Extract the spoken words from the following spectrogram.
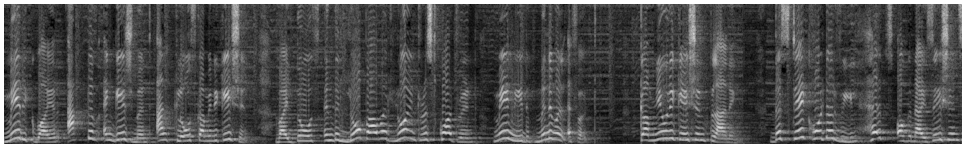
may require active engagement and close communication, while those in the low power, low interest quadrant may need minimal effort. Communication planning. The stakeholder wheel helps organizations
